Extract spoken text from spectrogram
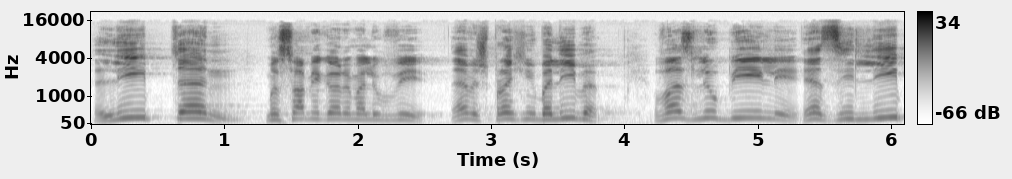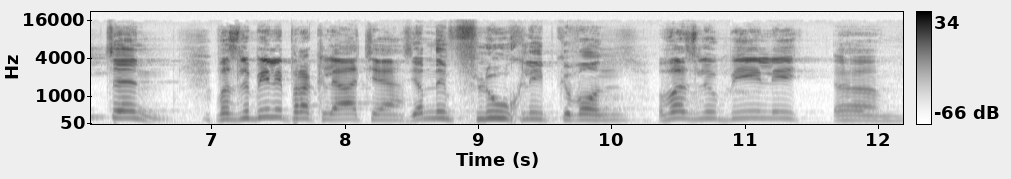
liebten. Мы с вами говорим о любви. Ja, wir sprechen über Liebe. Возлюбили. Ja, sie liebten. Возлюбили проклятие. Sie haben den Fluch lieb gewonnen. Возлюбили эм,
